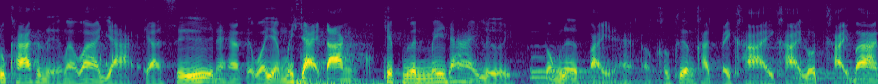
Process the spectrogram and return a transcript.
ลูกค้าเสนอมาว่าอยากจะซื้อนะครับ แต่ว่ายังไม่จ่ายตังค์เก็บเงินไม่ได้เลย ต้องเลิกไปนะฮะเอาเครื่องคัดไปขายขายรถขายบ้าน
